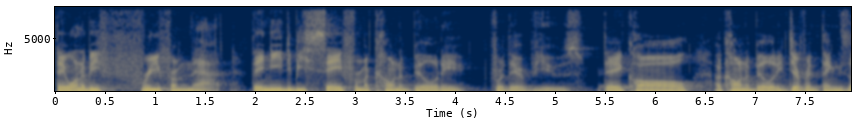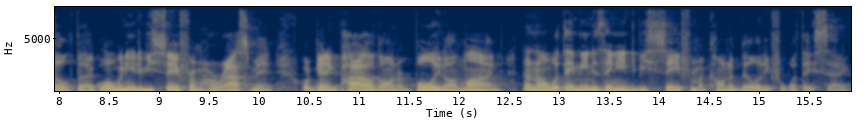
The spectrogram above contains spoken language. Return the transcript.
they want to be free from that. They need to be safe from accountability for their views. They call accountability different things. They'll be like, well, we need to be safe from harassment or getting piled on or bullied online. No, no, what they mean is they need to be safe from accountability for what they say.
